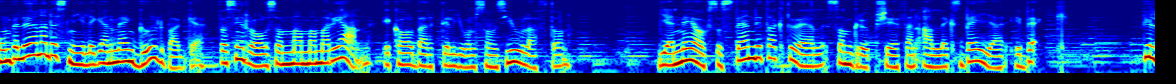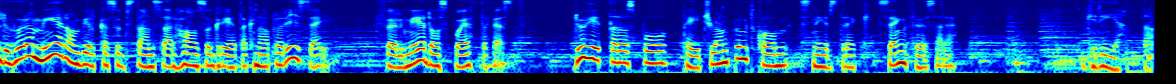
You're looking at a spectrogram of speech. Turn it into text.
Hon belönades nyligen med en Guldbagge för sin roll som mamma Marianne i Karl-Bertil Jonssons julafton. Jenny är också ständigt aktuell som gruppchefen Alex Beijer i Beck. Vill du höra mer om vilka substanser Hans och Greta knaprar i sig? Följ med oss på efterfest. Du hittar oss på patreon.com sängfösare. Greta,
